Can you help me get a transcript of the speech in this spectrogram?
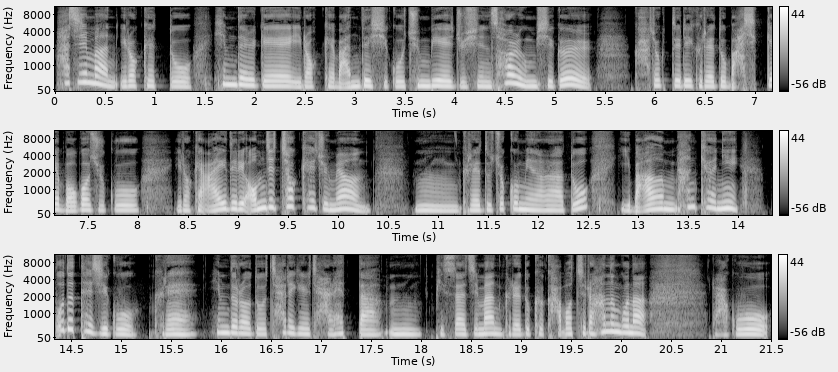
하지만 이렇게 또 힘들게 이렇게 만드시고 준비해 주신 설 음식을 가족들이 그래도 맛있게 먹어주고 이렇게 아이들이 엄지척 해주면 음, 그래도 조금이라도 이 마음 한켠이 뿌듯해지고, 그래, 힘들어도 차리길 잘했다. 음, 비싸지만 그래도 그 값어치를 하는구나. 라고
